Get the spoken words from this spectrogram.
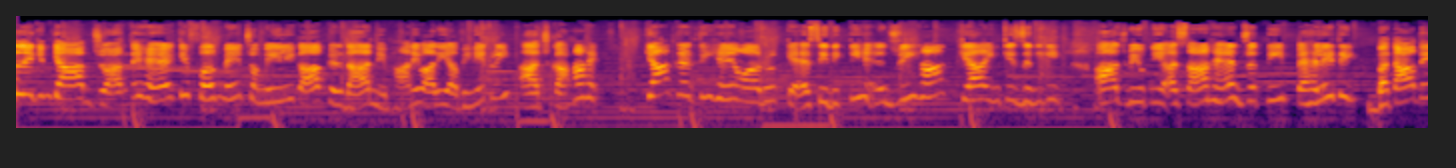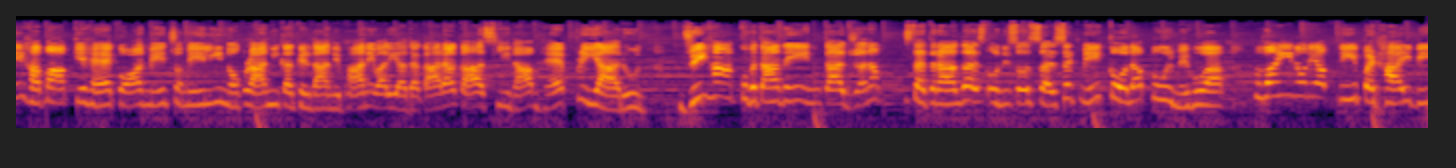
लेकिन क्या आप जानते हैं कि फ़िल्म में चमेली का किरदार निभाने वाली अभिनेत्री आज कहाँ है? क्या करती हैं और कैसी दिखती हैं? जी हाँ क्या इनकी ज़िंदगी आज भी उतनी आसान है जितनी पहले थी? बता दें, हम आपके है कौन में? चमेली नौकरानी का किरदार निभाने वाली अदाकारा का असली नाम है प्रिया अरुण। जी हाँ आपको बता दें, इनका जन्म 17 अगस्त उन्नीस सौ सड़सठ में कोल्हापुर में हुआ। वहीं इन्होंने अपनी पढ़ाई भी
